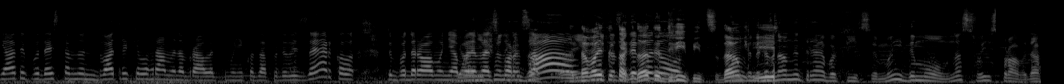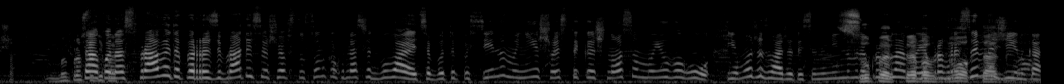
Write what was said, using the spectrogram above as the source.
я типу десь там ну 2-3 кілограми набрала, як ти мені казав, подивись в зеркало, ти подарував мені абонемент нічого не спортзал. Е, Я Давайте так, казав. давайте Типу, дві піци Нам, дам. нічого не І... нам не треба піци. Ми йдемо, у нас свої справи, Даша. Ми просто Так, типа, у нас справи тепер розібратися, що в стосунках у нас відбувається, бо ти постійно мені щось тикаєш носом мою вагу. Я можу зважитися, ну ні, не Супер, проблема. треба Я вдвох, прогресивна так. жінка.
